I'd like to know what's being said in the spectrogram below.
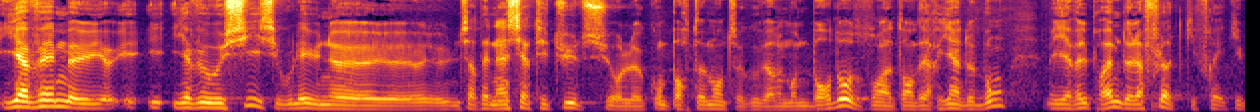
il y, avait, il y avait aussi, si vous voulez, une, une, certaine incertitude sur le comportement de ce gouvernement de Bordeaux, dont on n'attendait rien de bon, mais il y avait le problème de la flotte, qui, qui,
